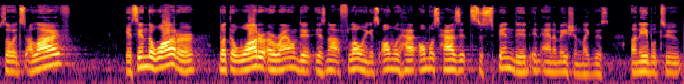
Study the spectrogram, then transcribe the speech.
So it's alive, it's in the water, but the water around it is not flowing. It's almost, ha- almost has it suspended in animation like this, unable to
